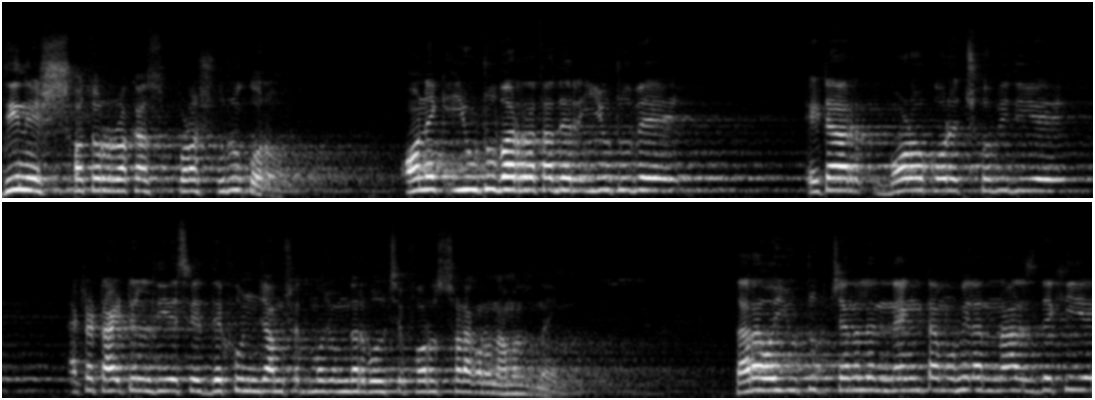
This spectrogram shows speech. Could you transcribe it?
দিনে সতর রকাজ পড়া শুরু করো। অনেক ইউটিউবাররা তাদের ইউটিউবে এটার বড় করে ছবি দিয়ে একটা টাইটেল দিয়েছে, দেখুন জামশেদ মজুমদার বলছে, ফরজ ছাড়া কোনো নামাজ নাই। তারা ওই ইউটিউব চ্যানেলের ন্যাংটা মহিলার নাচ দেখিয়ে,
